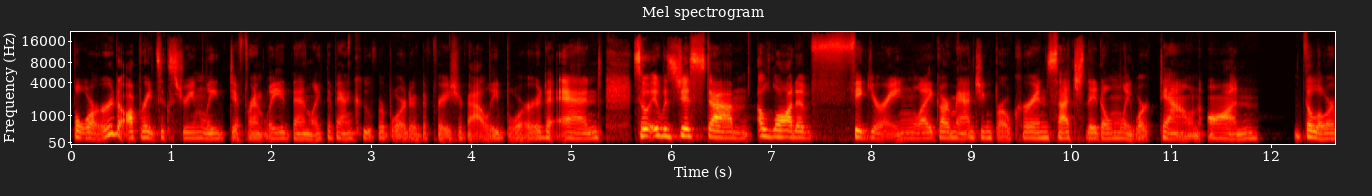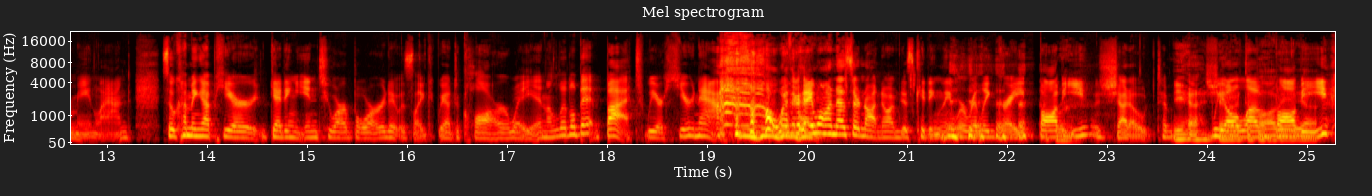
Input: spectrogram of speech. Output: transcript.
board operates extremely differently than like the Vancouver board or the Fraser Valley board and so it was just um a lot of figuring like our managing broker and such they'd only work down on the lower mainland. So coming up here, getting into our board, it was like we had to claw our way in a little bit, but we are here now, whether they want us or not. No, I'm just kidding. They were really great. Bobby, shout out to Yeah, we all love Bobby, Bobby.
